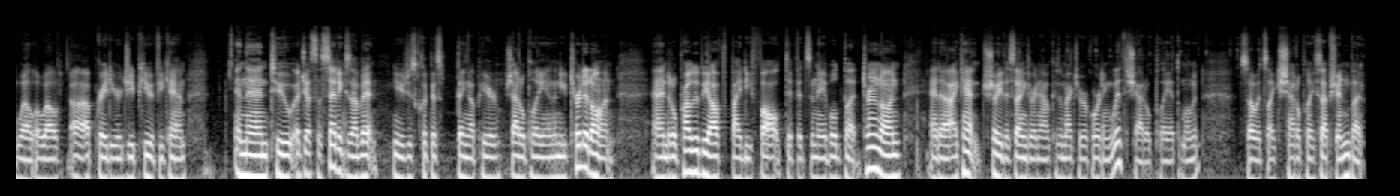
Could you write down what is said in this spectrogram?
well, oh well, uh, upgrade your GPU if you can. And then to adjust the settings of it, you just click this thing up here, Shadow Play, and then you turn it on and it'll probably be off by default if it's enabled but turn it on and uh, I can't show you the settings right now because I'm actually recording with Shadowplay at the moment. So it's like Shadowplayception but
